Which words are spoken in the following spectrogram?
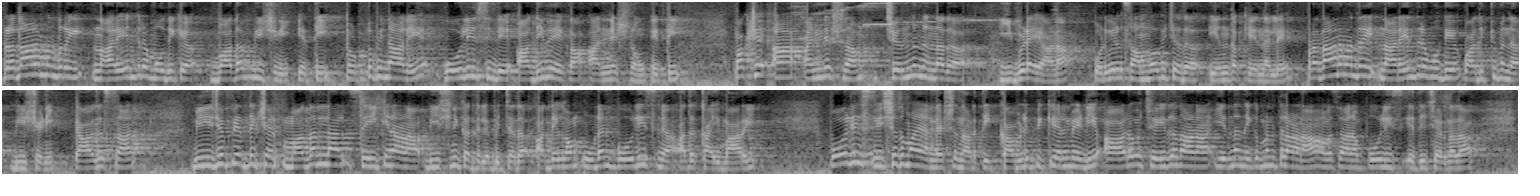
പ്രധാനമന്ത്രി നരേന്ദ്രമോദിക്ക് വധഭീഷണി എത്തി. തൊട്ടുപിന്നാലെ പോലീസിന്റെ അതിവേഗ അന്വേഷണവും എത്തി. പക്ഷെ ആ അന്വേഷണം ചെന്നു നിന്നത് ഇവിടെയാണ്. ഒടുവിൽ സംഭവിച്ചത് എന്തൊക്കെയെന്നല്ലേ? പ്രധാനമന്ത്രി നരേന്ദ്രമോദിയെ വധിക്കുമെന്ന് ഭീഷണി. രാജസ്ഥാൻ ബി ജെ പി അധ്യക്ഷൻ മദൻലാൽ സെയ്ക്കിനാണ് ഭീഷണിക്കത്ത് ലഭിച്ചത്. അദ്ദേഹം ഉടൻ പോലീസിന് അത് കൈമാറി. പോലീസ് വിശദമായ അന്വേഷണം നടത്തി. കബളിപ്പിക്കാൻ വേണ്ടി ആരോ ചെയ്തതാണ് എന്ന നിഗമനത്തിലാണ് അവസാനം പോലീസ് എത്തിച്ചേർന്നത്.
